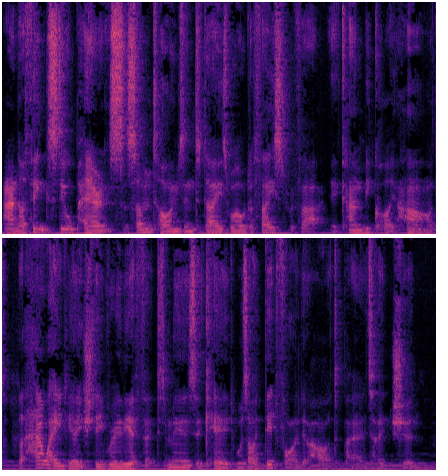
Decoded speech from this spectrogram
And I think still parents sometimes in today's world are faced with that. It can be quite hard. But how ADHD really affected me as a kid was I did find it hard to pay attention.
